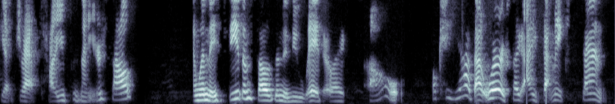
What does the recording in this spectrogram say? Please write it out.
get dressed, how you present yourself. And when they see themselves in a new way, they're like, oh, okay, yeah, that works. Like, I, that makes sense.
